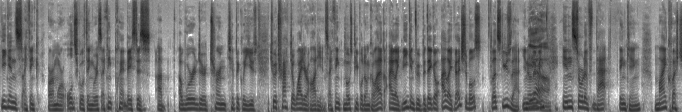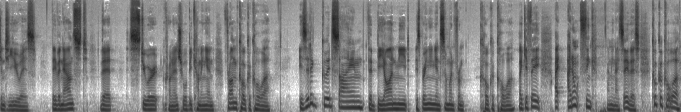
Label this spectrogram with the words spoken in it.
vegans I think are a more old school thing whereas I think plant-based is a a word or term typically used to attract a wider audience. I think most people don't go, I, I like vegan food, but they go, I like vegetables. Let's use that. You know what I mean? In sort of that thinking, my question to you is they've announced that Stuart Kronauge will be coming in from Coca Cola. Is it a good sign that Beyond Meat is bringing in someone from Coca Cola? Like, if they, I, I don't think, I mean, I say this Coca Cola,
